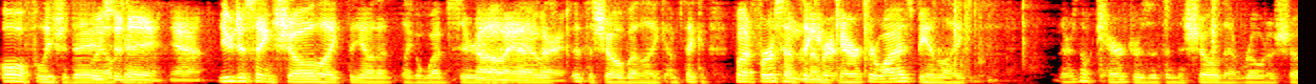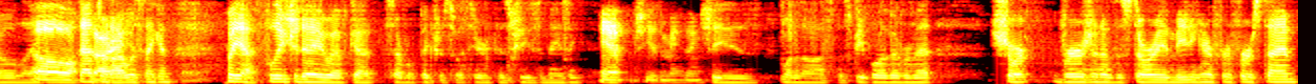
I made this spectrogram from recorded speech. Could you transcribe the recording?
Oh, Felicia Day. Felicia okay. Day. Yeah. You just saying show like the, you know that like a web series. Oh, yeah, it was, sorry. it's a show, but like I'm thinking. But first, I'm thinking remember. character wise, being like, there's no characters within the show that wrote a show. Like Oh, that's what. I was thinking. But yeah, Felicia Day, who I've got several pictures with here because she's amazing. Yep. She is amazing. She is one of the awesomest people I've ever met. Short version of the story of meeting her for the first time.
